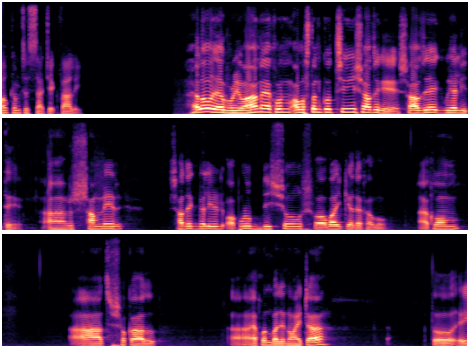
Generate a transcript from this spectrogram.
Welcome to Sajik Valley. Hello everyone এখন অবস্থান করছি সাজেকে, সাজেক ভ্যালিতে। আর সামনের সাজেক ভ্যালির অপরূপ দৃশ্য সবাইকে দেখাবো। এখন আজ সকাল এখন বাজে নয়টা। তো এই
